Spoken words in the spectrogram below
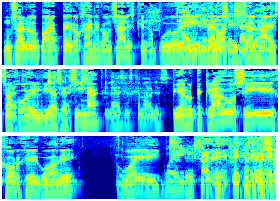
Un saludo para Pedro Jaime González, que no pudo venir, pero aquí está el maestro Joel Díaz Cetina. Gracias, qué amables. Piano teclado, sí, Jorge Guade. Wait. Wait. Exacto. eso,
